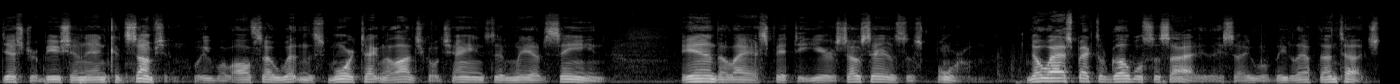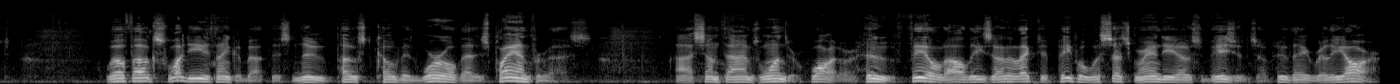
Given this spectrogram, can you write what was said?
distribution, and consumption. We will also witness more technological change than we have seen in the last 50 years. So says this forum. No aspect of global society, they say, will be left untouched. Well, folks, what do you think about this new post COVID world that is planned for us? I sometimes wonder what or who filled all these unelected people with such grandiose visions of who they really are.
